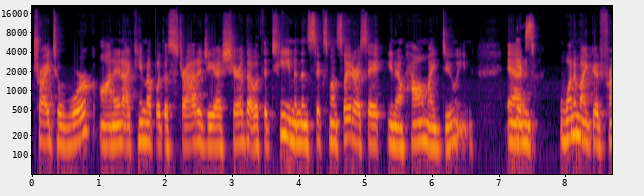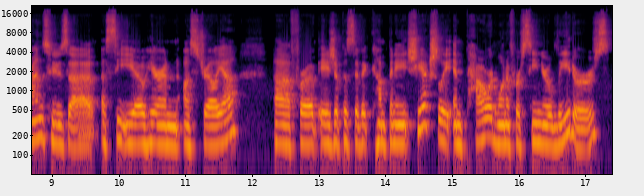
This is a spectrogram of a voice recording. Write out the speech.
tried to work on it. I came up with a strategy. I shared that with the team, and then six months later, I say, "You know, how am I doing?" And yes one of my good friends who's a, a CEO here in Australia uh, for an Asia Pacific company, she actually empowered one of her senior leaders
